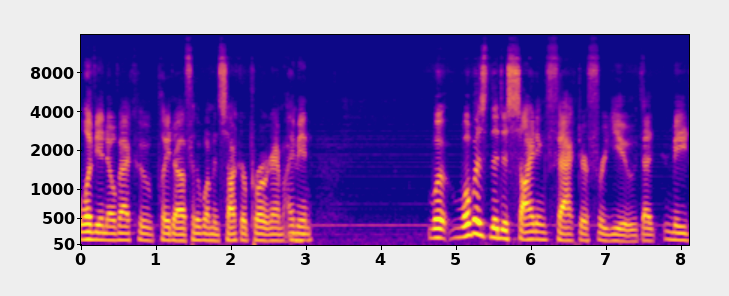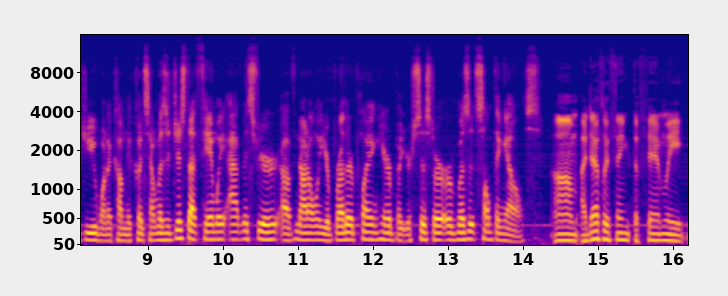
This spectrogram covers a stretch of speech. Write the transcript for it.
Olivia Novak, who played uh, for the women's soccer program. I Mhm. mean, what what was the deciding factor for you that made you want to come to Kutztown? Was it just that family atmosphere of not only your brother playing here, but your sister, or was it something else? Um, I definitely think the family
